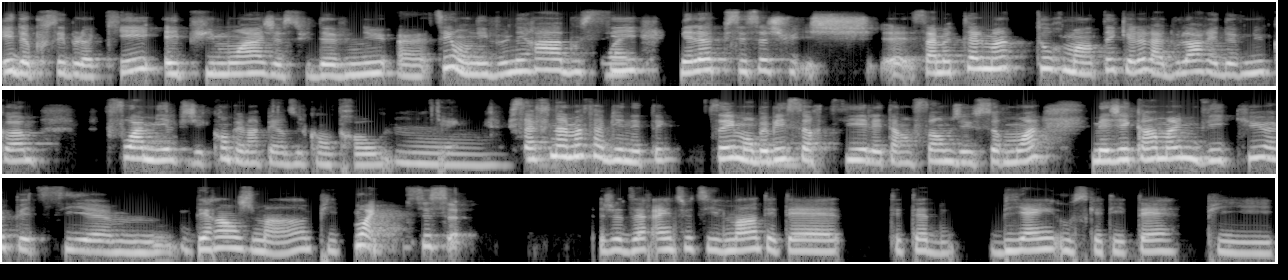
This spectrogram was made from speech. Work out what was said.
et de pousser bloqué. Et puis moi, je suis devenue, tu sais, on est vulnérable aussi. Mais là, puis c'est ça, je suis, euh, ça m'a tellement tourmentée que là, la douleur est devenue comme fois mille, puis j'ai complètement perdu le contrôle. Hmm. ça, finalement, ça a bien été. Tu sais, mon bébé est sorti, elle est en forme, j'ai eu sur moi, mais j'ai quand même vécu un petit... Euh, Dérangement, puis... Oui, c'est ça. Je veux dire, intuitivement, tu étais, bien où ce que tu étais, puis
